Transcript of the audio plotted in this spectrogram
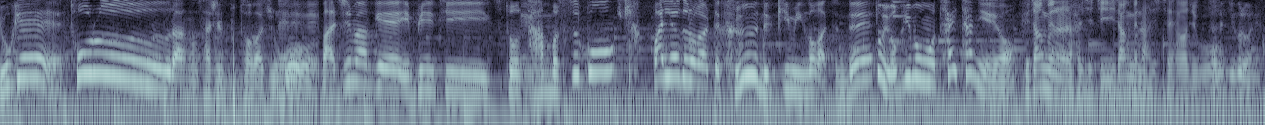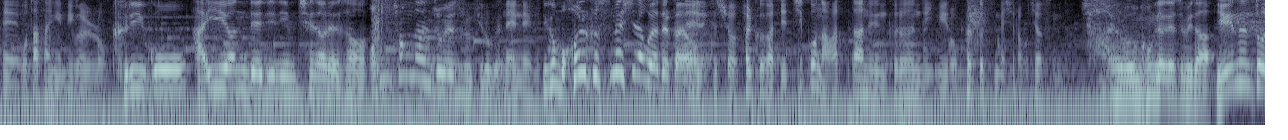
요게 토르랑 사실 붙어가지고 네네네. 마지막에 인피니티 스톤 다 네네. 한번 쓰고 쫙 빨려 들어갈 때 그 느낌인 것 같은데 또 여기 보면 타이탄이에요. 그 장면을 하실지 이 장면을 하실지 해가지고 저는 이걸 원했어요. 네, 오타 사장님 이걸로 그리고 아이언 데디님 채널에서 엄청난 조회수를 기록했어요. 네네. 이건 뭐 헐크 스매시라고 해야 될까요? 네, 네, 그렇죠. 헐크가 이제 찍고 나왔다는 그런 의미로 헐크 스매시라고 지었습니다. 자 여러분 공개하겠습니다. 얘는 또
